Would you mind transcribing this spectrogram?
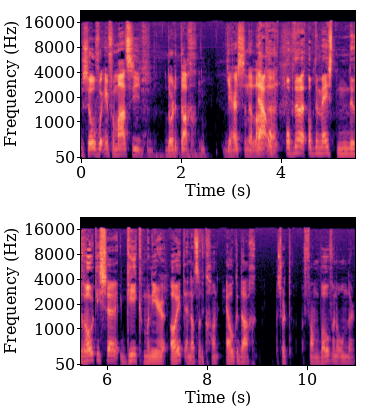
zoveel informatie door de dag je hersenen Ja, laten... op, op, de, op de meest neurotische geek manier ooit. En dat is dat ik gewoon elke dag een soort van boven naar onder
